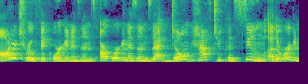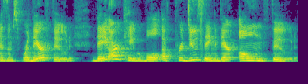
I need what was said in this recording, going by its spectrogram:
Autotrophic organisms are organisms that don't have to consume other organisms for their food. They are capable of producing their own food.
